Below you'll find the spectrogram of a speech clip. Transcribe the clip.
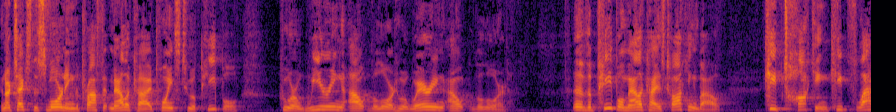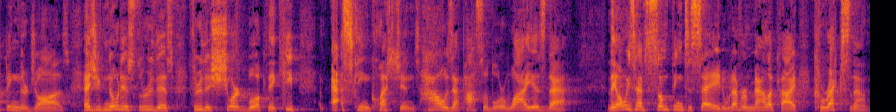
In our text this morning, the prophet Malachi points to a people who are wearing out the Lord, who are wearing out the Lord. Uh, the people Malachi is talking about keep talking, keep flapping their jaws. As you've noticed through this, through this short book, they keep asking questions. How is that possible? Or why is that? They always have something to say to whatever Malachi corrects them.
